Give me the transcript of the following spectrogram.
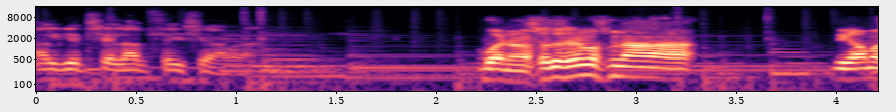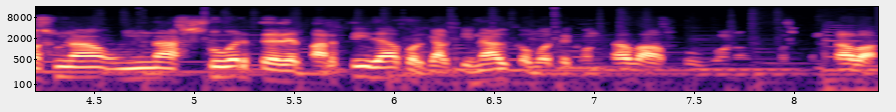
alguien se lance y se abra? Bueno, nosotros tenemos una, digamos, una, una suerte de partida, porque al final, como te contaba, pues, bueno, os contaba,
